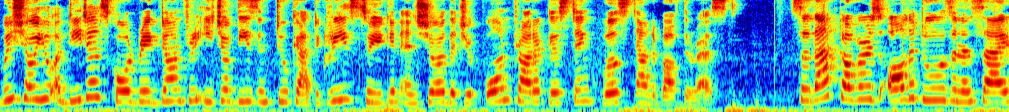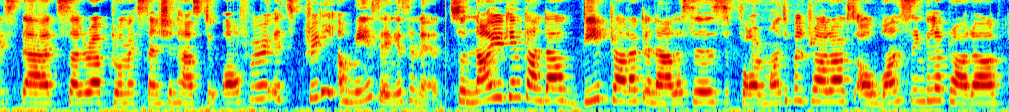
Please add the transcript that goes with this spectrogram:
We show you a detailed score breakdown for each of these in two categories so you can ensure that your own product listing will stand above the rest. So that covers all the tools and insights that SellerApp Chrome extension has to offer. It's pretty amazing, isn't it? So now you can conduct deep product analysis for multiple products or one singular product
